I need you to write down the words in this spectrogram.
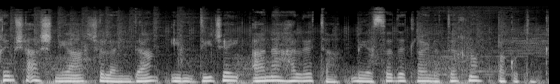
פותחים שעה שנייה של העמדה עם די.ג'יי אנה הלטה, מייסדת ליין הטכנו פקוטק.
